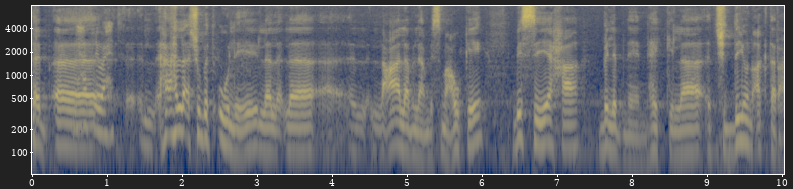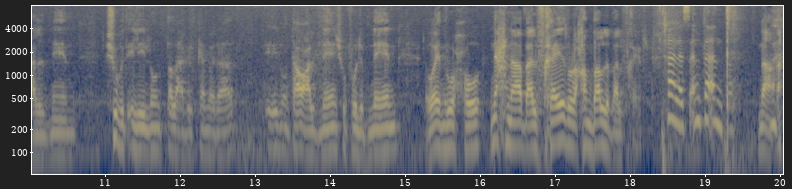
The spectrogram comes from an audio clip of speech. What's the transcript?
طيب آه،. هلأ شو بتقولي للعالم اللي عم بيسمعوكي؟ بالسياحة بلبنان. هيك لتشديهم أكثر على لبنان. شو بتقولي لهم؟ طلع بالكاميرا. قولي لهم تعالوا على لبنان شوفوا لبنان. وين روحوا نحن بألف خير ورح نضل بألف خير. خلص أنت أنت. نعم.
